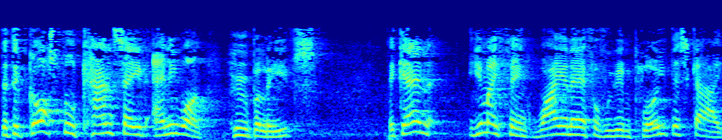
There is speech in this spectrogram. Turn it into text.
That the gospel can save anyone who believes? Again, you might think, why on earth have we employed this guy?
